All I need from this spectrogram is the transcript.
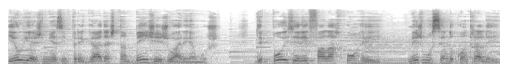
Eu e as minhas empregadas também jejuaremos. Depois irei falar com o rei, mesmo sendo contra a lei.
